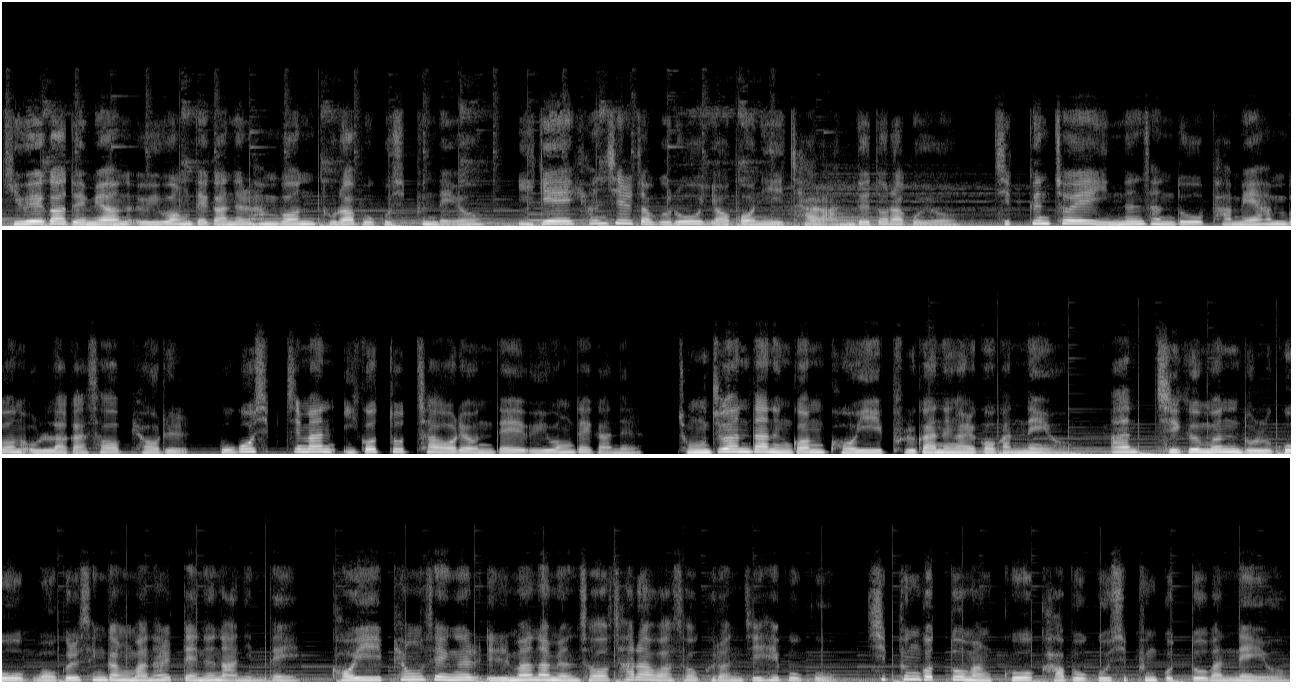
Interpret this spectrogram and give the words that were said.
기회가 되면 의왕대간을 한번 돌아보고 싶은데요. 이게 현실적으로 여건이 잘 안 되더라고요. 집 근처에 있는 산도 밤에 한번 올라가서 별을 보고 싶지만 이것조차 어려운데 의왕대간을 종주한다는 건 거의 불가능할 것 같네요. 아, 지금은 놀고 먹을 생각만 할 때는 아닌데 거의 평생을 일만 하면서 살아와서 그런지 해보고 싶은 것도 많고 가보고 싶은 곳도 많네요.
